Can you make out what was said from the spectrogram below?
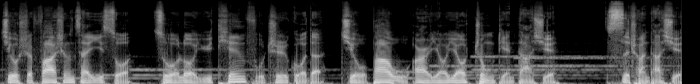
就是发生在一所坐落于天府治国的985、211重点大学——四川大学。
